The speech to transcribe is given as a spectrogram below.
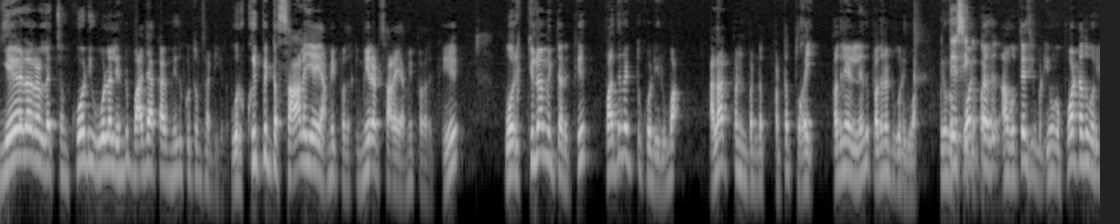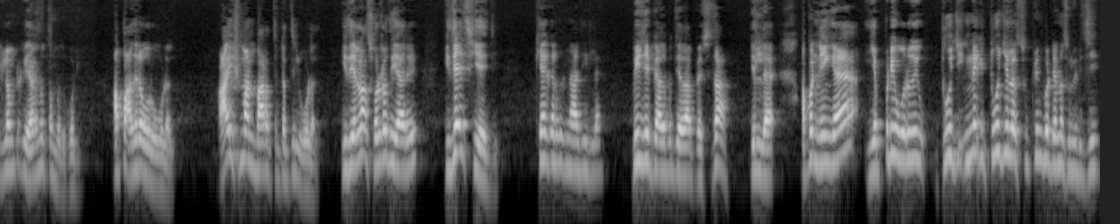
ஏழரை லட்சம் கோடி ஊழல் என்று பாஜக மீது குற்றம் சாட்டுகிறது ஒரு குறிப்பிட்ட சாலையை அமைப்பதற்கு மீரட் சாலையை அமைப்பதற்கு ஒரு கிலோமீட்டருக்கு பதினெட்டு கோடி ரூபாய் அலாட்மெண்ட் பண்ணப்பட்ட தொகை. பதினேழுல இருந்து பதினெட்டு கோடி ரூபாய். இவங்க. போட்டது உத்தேசிக்கப்பட்டு இவங்க போட்டது ஒரு கிலோமீட்டருக்கு இருநூத்தம்பது கோடி. அப்ப அதுல ஒரு ஊழல். ஆயுஷ்மான் பாரத் திட்டத்தில் ஊழல். இதெல்லாம் சொல்றது யாரு? இதே சிஏஜி. கேட்கறதுக்கு நாதி இல்ல. பிஜேபி அதை பத்தி ஏதாவது பேசுதா? இல்ல. அப்ப நீங்க எப்படி ஒரு டூ ஜி இன்னைக்கு டூ ஜில சுப்ரீம் கோர்ட் என்ன சொல்லிடுச்சு?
